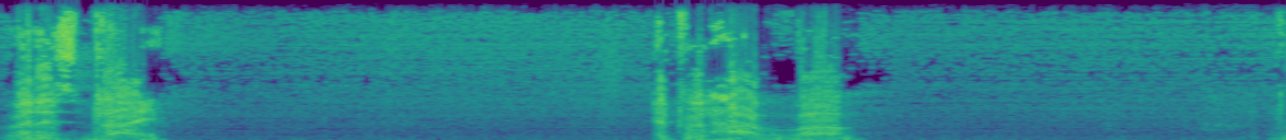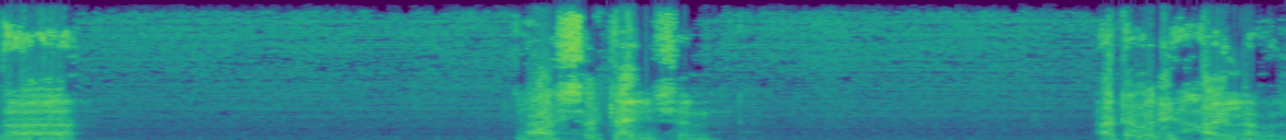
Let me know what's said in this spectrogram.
when it's dry, it will have um, the moisture tension at a very high level.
